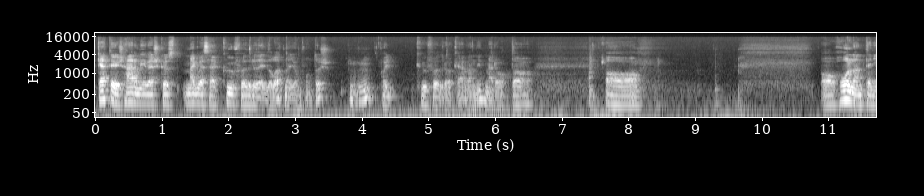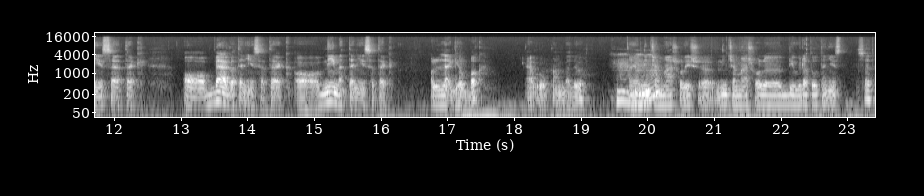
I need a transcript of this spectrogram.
kettő és három éves közt megveszel külföldről egy lovat, nagyon fontos, uh-huh. hogy külföldről kell venni, mert ott a, a, a holland tenyészetek, a belga tenyészetek, a német tenyészetek a legjobbak Európán belül. Nagyon nincsen máshol is, nincsen máshol diugrató tenyészet.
